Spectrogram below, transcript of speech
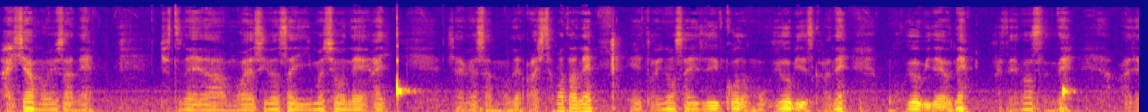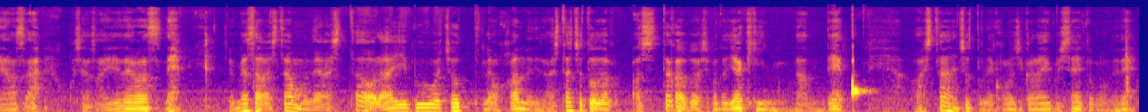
はい、じゃあもう皆さんね、ちょっとね、もうおやすみなさい言いましょうね。はい。じゃあ皆さんもね、明日またね、えー、鳥のサイズコード木曜日ですからね、木曜日だよね。ありがとうございますね。ありがとうございます。あ、こちらさんありがとうございますね。じゃあ皆さん明日もね、明日はライブはちょっとね、わかんないです。明日ちょっと、明日から私また夜勤なんで、明日はね、ちょっとね、この時間ライブしたいと思うんでね、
